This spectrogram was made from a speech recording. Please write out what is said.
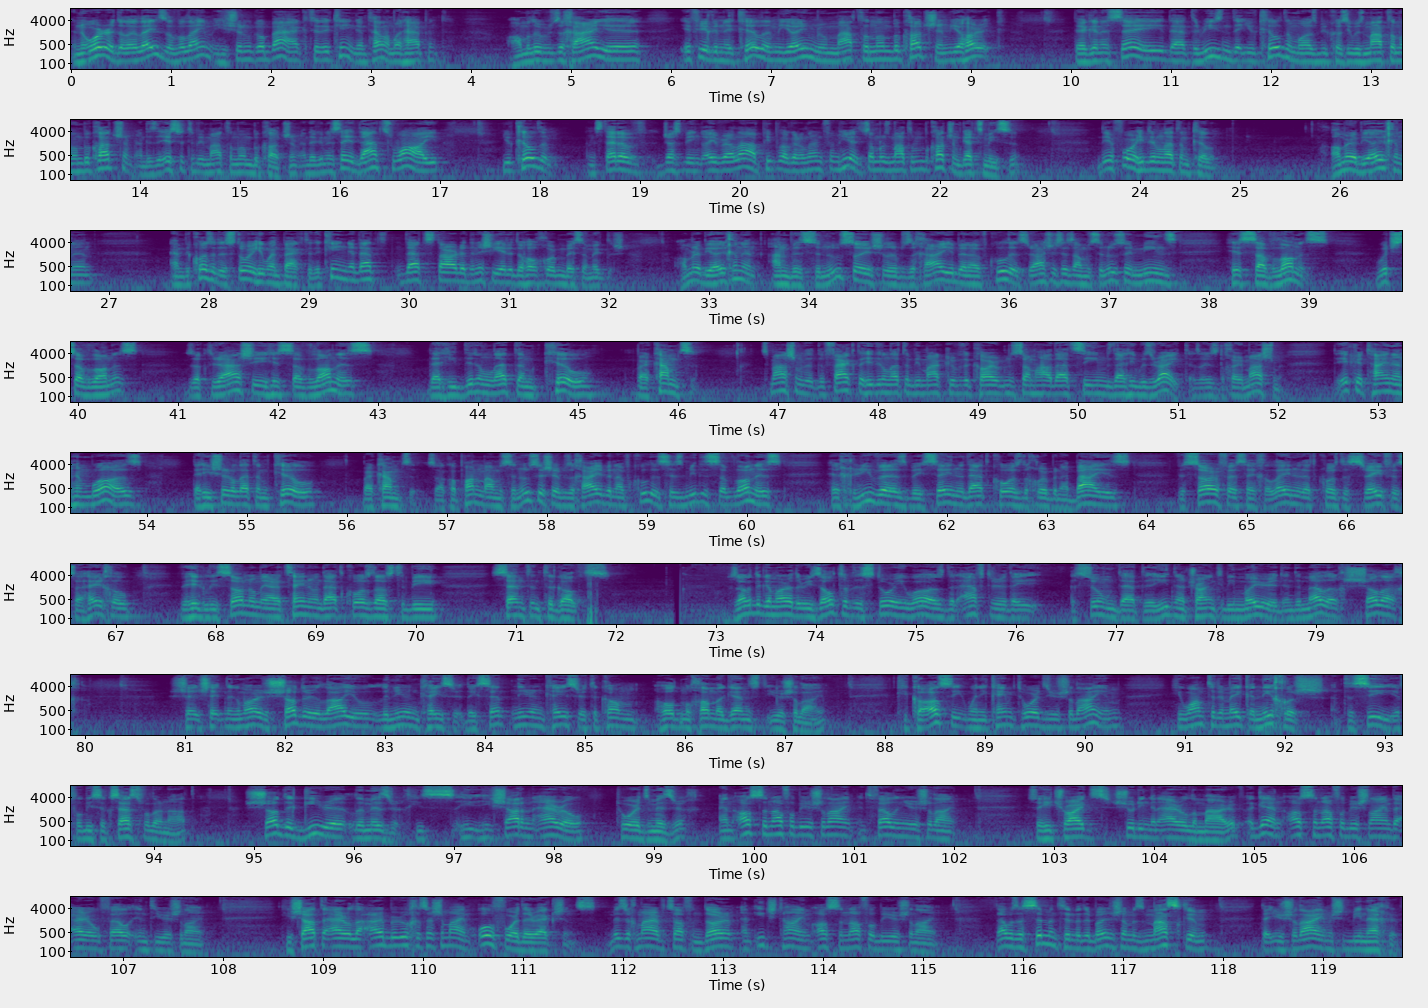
In order, to Valaim, he shouldn't go back to the king and tell him what happened. If you're going to kill him, they're going to say that the reason that you killed him was because he was matalmum b'kachim, and there's the issue to be matalmum b'kachim, and they're going to say that's why you killed him. Instead of just being over allowed, people are going to learn from here that someone who's matalmum b'kachim gets misa. Therefore, he didn't let them kill him. Yochanan, and because of the story, he went back to the king, and that that started, initiated the whole Churban Beis Hamikdash. Amr Yochanan, an v'senusoi ben Avkulis. Rashi says an v'senusoi means his savlonis. Which savlonis? Zokt Rashi, his savlonis that he didn't let them kill Bar Kamtzah. It's mashma that the fact that he didn't let them be marker of the korban somehow that seems that he was right, as I was the mashma. The ikr tain on him was that he should have let them kill Bar Kamtzah. So Akopon Mam Sanusa Sheb Zechai ben Avkulis, his midas savlonis, Hechriva as Beisenu, that caused the Churban Abayis, V'sarfes Hechalenu, that caused the Sreifes Hechel, V'higlisonu Me'aratzenu, and that caused us to be sent into Golis. Zog the Gemara, the result of this story was that after they assumed that the Yidden are trying to be murdered in the Melech, and They sent Nir and Kaser to come hold milchama against Yerushalayim. Kikaasi, when he came towards Yerushalayim, he wanted to make a nichush to see if he'll be successful or not. Shadr Gira LeMizrach. He, he shot an arrow towards Mizrach, and Asanaf of Yerushalayim. It fell in Yerushalayim. So he tried shooting an arrow Lamariv. Again, Asanaf of the arrow fell into Yerushalayim. He shot the arrow la'ar beruchas Hashemayim, all four directions. Mizrach Marav Tzaf and Dorim, and each time nafel be Yerushalayim. That was a simon to him that the Rebbe is maskim that Yerushalayim should be nechiv.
